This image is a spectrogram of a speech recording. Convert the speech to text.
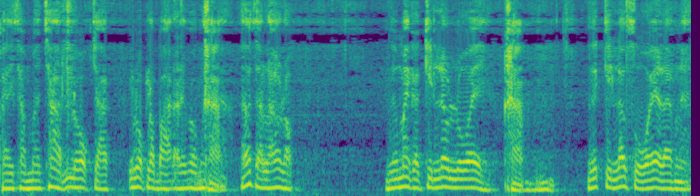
ภัยธรรมชาติโรคจากโรคระบาดอะไรประมาณครับนั้นแล้วแต่เราหรอกหรือไม่ก็กินแล้วรวยครับ หรือกินแล้วสวยอะไรพวกเนี่ย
